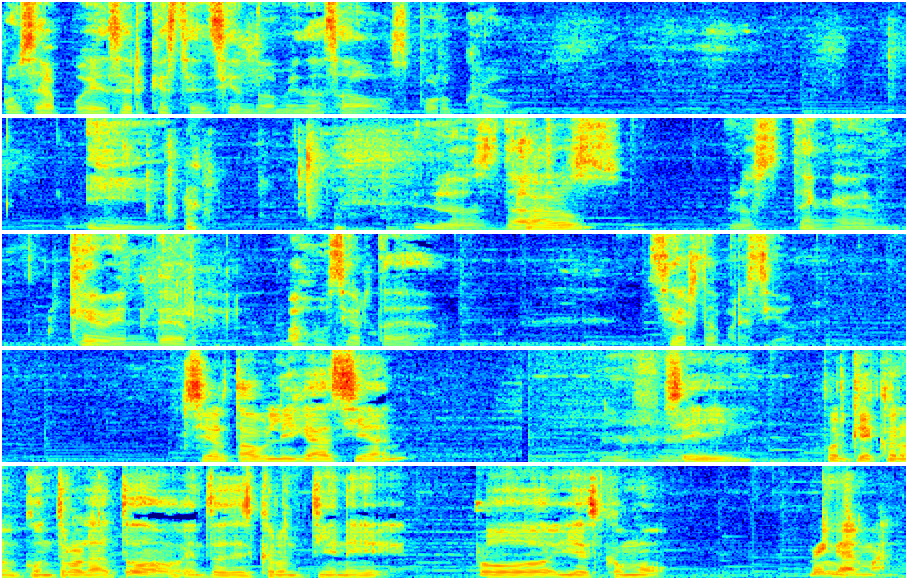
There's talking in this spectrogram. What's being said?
O sea, puede ser que estén siendo amenazados por Chrome. Y los datos los tengan que vender bajo cierta, cierta presión cierta obligación. Sí, porque Kron controla todo, entonces Kron tiene todo y es como, venga hermano,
